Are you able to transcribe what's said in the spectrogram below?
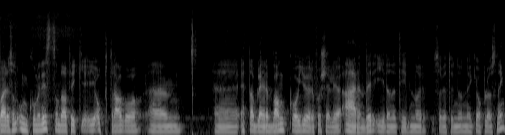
være sånn ungkommunist som da fikk i oppdrag å um, uh, etablere bank og gjøre forskjellige ærender i denne tiden når Sovjetunionen gikk i oppløsning.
